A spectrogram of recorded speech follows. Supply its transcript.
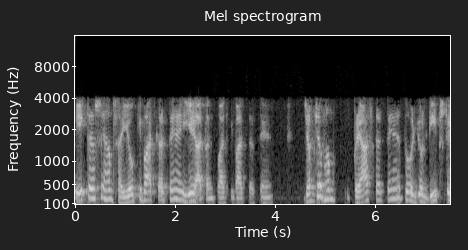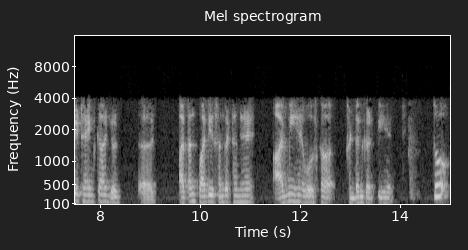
एक तरफ़ से हम सहयोग की बात करते हैं, ये आतंकवाद की बात करते हैं। जब जब हम प्रयास करते हैं तो जो डीप स्टेट है इनका, जो आतंकवादी संगठन है आर्मी है, वो उसका खंडन करती है। तो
